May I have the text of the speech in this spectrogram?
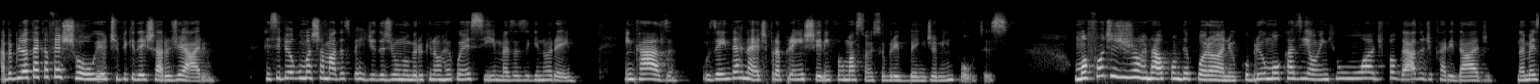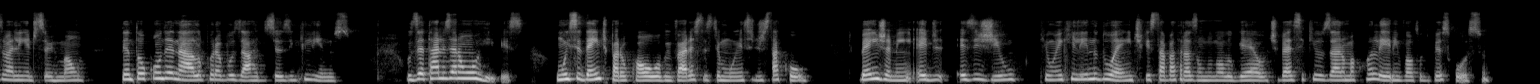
A biblioteca fechou e eu tive que deixar o diário. Recebi algumas chamadas perdidas de um número que não reconheci, mas as ignorei. Em casa, usei a internet para preencher informações sobre Benjamin Poultice. Uma fonte de jornal contemporâneo cobriu uma ocasião em que um advogado de caridade, na mesma linha de seu irmão, tentou condená-lo por abusar de seus inquilinos. Os detalhes eram horríveis. Um incidente para o qual houve várias testemunhas se destacou. Benjamin exigiu que um inquilino doente que estava atrasando no aluguel tivesse que usar uma coleira em volta do pescoço.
